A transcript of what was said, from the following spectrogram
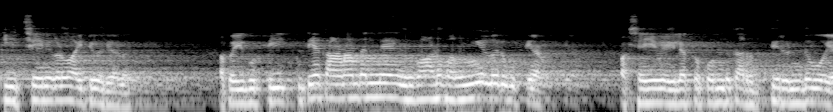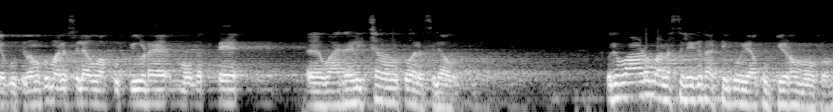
കീ ചെയിനുകളുമായിട്ട് വരികയാണ്. അപ്പോൾ ഈ കുട്ടി കുട്ടിയെ കാണാൻ തന്നെ ഒരുപാട് ഭംഗിയുള്ള ഒരു കുട്ടിയാണ്. പക്ഷെ ഈ വെയിലൊക്കെ കൊണ്ട് കറുത്തിരുണ്ട് പോയി ആ കുട്ടി. നമുക്ക് മനസ്സിലാവും ആ കുട്ടിയുടെ മുഖത്തെ വരളിച്ച നമുക്ക് മനസ്സിലാവും. ഒരുപാട് മനസ്സിലേക്ക് തട്ടിപ്പോയി ആ കുട്ടിയുടെ മുഖം.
